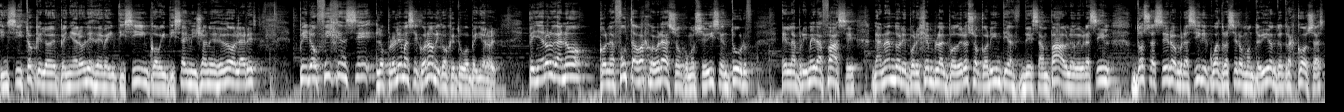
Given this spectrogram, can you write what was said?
Insisto que lo de Peñarol es de 25, 26 millones de dólares, pero fíjense los problemas económicos que tuvo Peñarol. Peñarol ganó con la fusta bajo el brazo, como se dice en Turf, en la primera fase, ganándole, por ejemplo, al poderoso Corinthians de San Pablo, de Brasil, 2 a 0 en Brasil y 4 a 0 en Montevideo, entre otras cosas.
